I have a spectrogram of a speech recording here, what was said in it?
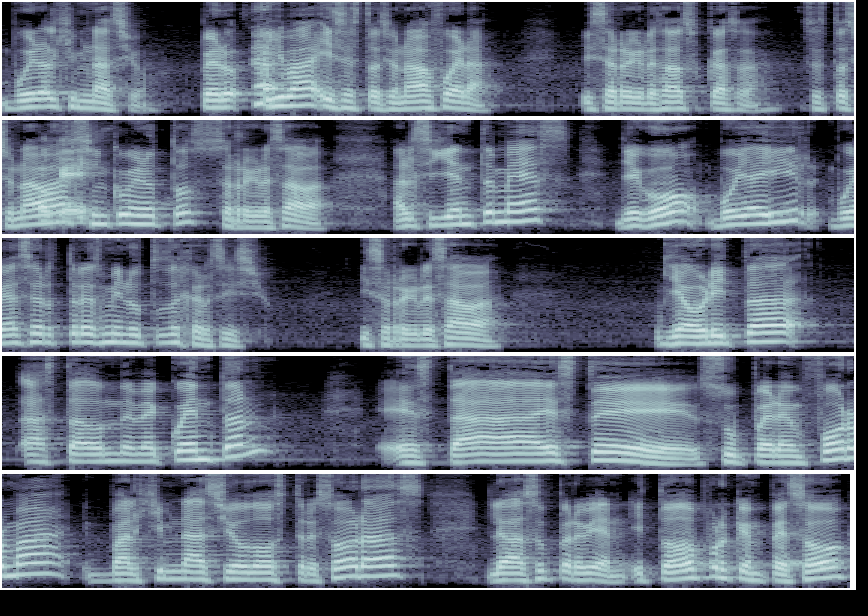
voy a ir al gimnasio, pero iba y se estacionaba afuera y se regresaba a su casa. Se estacionaba cinco minutos, se regresaba. Al siguiente mes llegó, voy a ir, voy a hacer tres minutos de ejercicio y se regresaba. Y ahorita, hasta donde me cuentan, está este súper en forma, va al gimnasio dos, tres horas, le va súper bien. Y todo porque empezó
